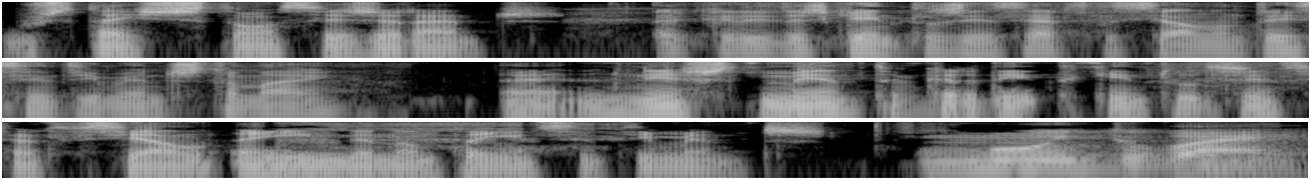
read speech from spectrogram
os textos estão a ser gerados. Acreditas que a inteligência artificial não tem sentimentos também? Uh, neste momento, acredito que a inteligência artificial ainda não tenha sentimentos. Muito bem.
